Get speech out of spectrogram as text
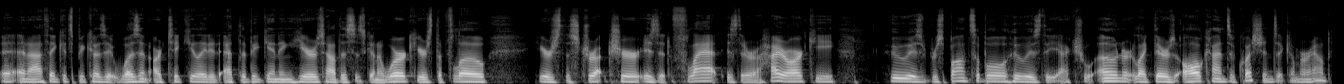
And I think it's because it wasn't articulated at the beginning. Here's how this is going to work. Here's the flow. Here's the structure. Is it flat? Is there a hierarchy? Who is responsible? Who is the actual owner? Like there's all kinds of questions that come around.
